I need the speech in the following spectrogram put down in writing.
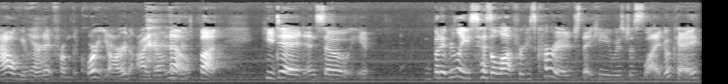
How he heard it from the courtyard, I don't know. but he did, and so it. But it really says a lot for his courage that he was just like, okay,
